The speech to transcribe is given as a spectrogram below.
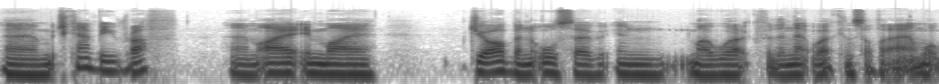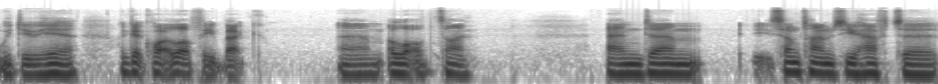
um, which can be rough. Um, I in my job and also in my work for the network and stuff like that and what we do here, I get quite a lot of feedback um, a lot of the time. And um, sometimes you have to,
